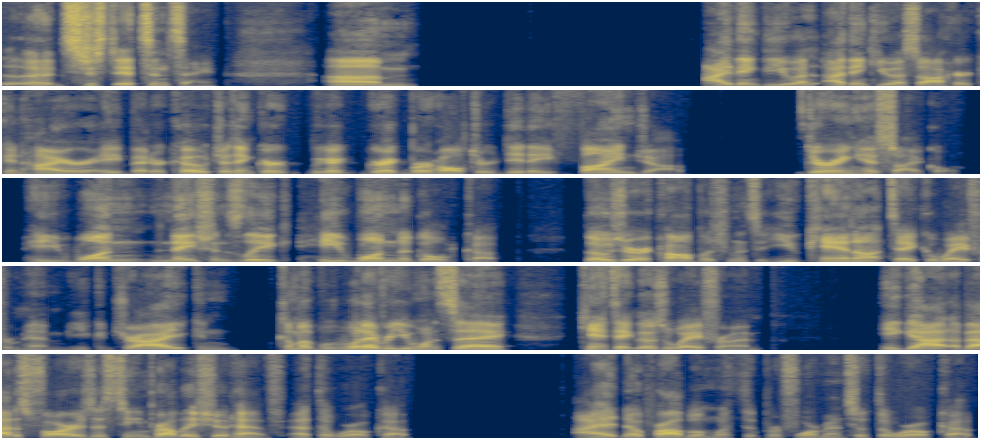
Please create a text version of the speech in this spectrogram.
uh, it's just, it's insane. Um, I think the US, I think U.S. Soccer can hire a better coach. I think Greg, Greg Berhalter did a fine job during his cycle. He won the Nations League. He won the Gold Cup. Those are accomplishments that you cannot take away from him. You can try, you can come up with whatever you want to say. Can't take those away from him. He got about as far as his team probably should have at the World Cup. I had no problem with the performance at the World Cup.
